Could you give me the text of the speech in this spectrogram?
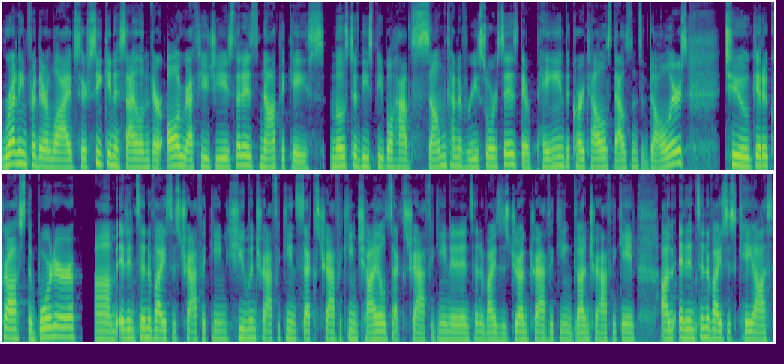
running for their lives. They're seeking asylum. They're all refugees. That is not the case. Most of these people have some kind of resources. They're paying the cartels thousands of dollars to get across the border. Um, it incentivizes trafficking, human trafficking, sex trafficking, child sex trafficking. It incentivizes drug trafficking, gun trafficking. Um, it incentivizes chaos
